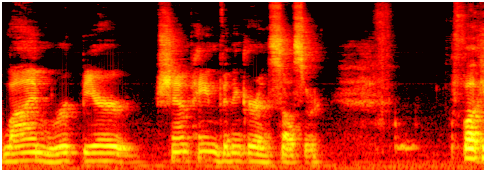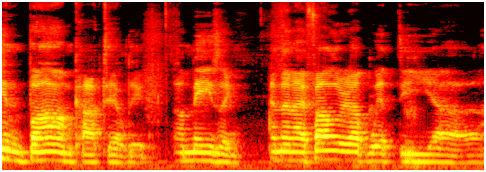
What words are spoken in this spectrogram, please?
lime, root beer, champagne vinegar, and seltzer fucking bomb cocktail, dude. Amazing. And then I followed it up with the uh,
